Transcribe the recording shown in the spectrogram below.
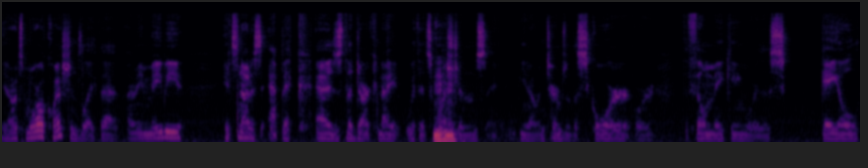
You know, it's moral questions like that. I mean, maybe it's not as epic as The Dark Knight with its Mhm. questions, you know, in terms of the score or the filmmaking or the scale,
